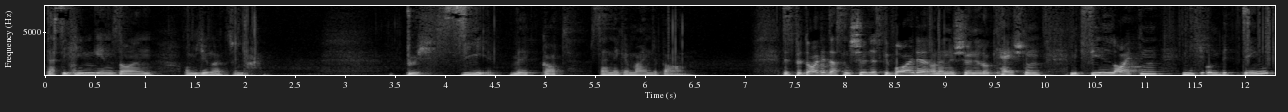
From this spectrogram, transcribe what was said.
dass sie hingehen sollen, um Jünger zu machen. Durch sie will Gott seine Gemeinde bauen. Das bedeutet, dass ein schönes Gebäude oder eine schöne Location mit vielen Leuten nicht unbedingt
